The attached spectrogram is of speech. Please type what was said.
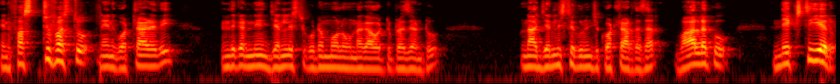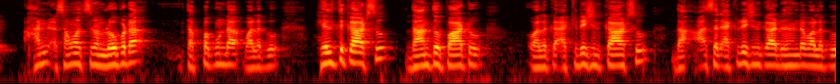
నేను ఫస్ట్ ఫస్ట్ నేను కొట్లాడేది ఎందుకంటే నేను జర్నలిస్ట్ కుటుంబంలో ఉన్నా కాబట్టి ప్రజెంటు. నా జర్నలిస్టుల గురించి కొట్లాడతా సార్. వాళ్ళకు నెక్స్ట్ ఇయర్ హన్ సంవత్సరం లోపల తప్పకుండా వాళ్ళకు హెల్త్ కార్డ్స్ దాంతోపాటు వాళ్ళకి అక్రిడేషన్ కార్డ్స్ దా సరే అక్రిడేషన్ కార్డ్ అంటే వాళ్ళకు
